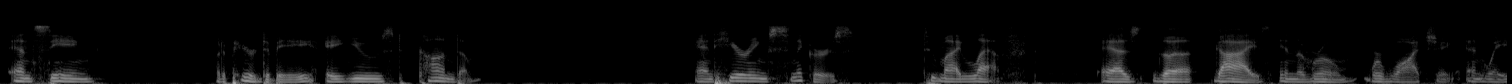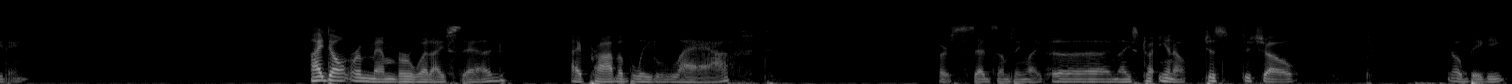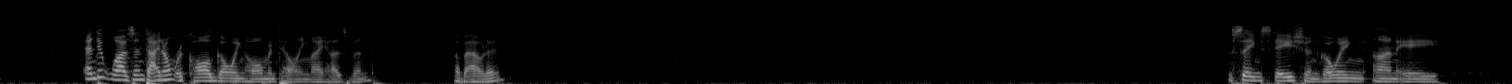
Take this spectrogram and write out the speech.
And seeing what appeared to be a used condom, and hearing snickers to my left as the guys in the room were watching and waiting. I don't remember what I said. I probably laughed or said something like, uh, nice try, you know, just to show. No biggie. And it wasn't. I don't recall going home and telling my husband about it. The same station going on a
